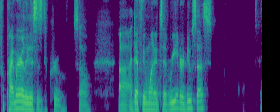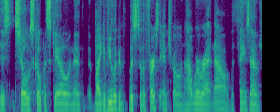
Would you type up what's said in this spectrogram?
for primarily, this is the crew. So uh, I definitely wanted to reintroduce us, just show scope and scale. And that, like, if you look at listen to the first intro and how where we're at now, the things have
